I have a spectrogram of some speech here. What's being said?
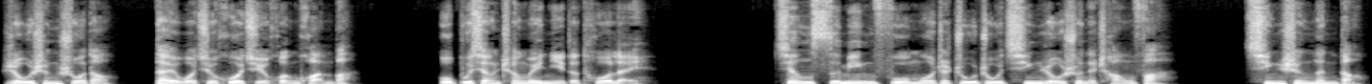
柔声说道：“带我去获取魂环吧，我不想成为你的拖累。”江思明抚摸着朱竹清柔顺的长发，轻声问道：“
